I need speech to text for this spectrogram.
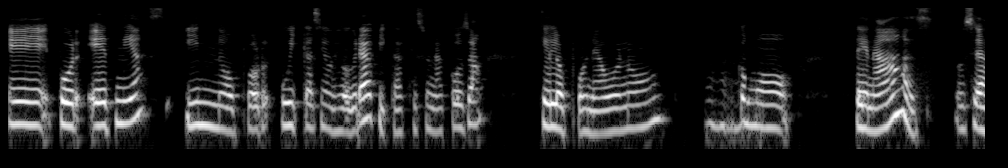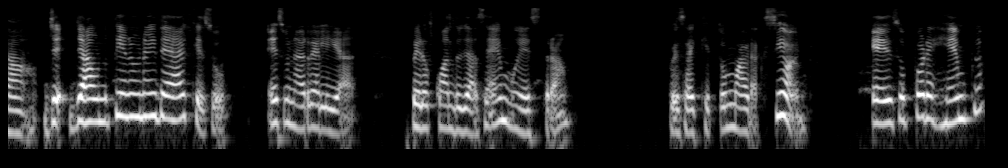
eh, por etnias y no por ubicación geográfica, que es una cosa que lo pone a uno como tenaz. O sea, ya uno tiene una idea de que eso es una realidad, pero cuando ya se demuestra, pues hay que tomar acción. Eso, por ejemplo,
